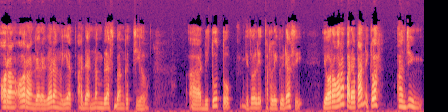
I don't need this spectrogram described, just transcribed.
orang-orang gara-gara ngelihat ada 16 bank kecil uh, ditutup gitu terlikuidasi, ya orang-orang pada panik lah. Anjing,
